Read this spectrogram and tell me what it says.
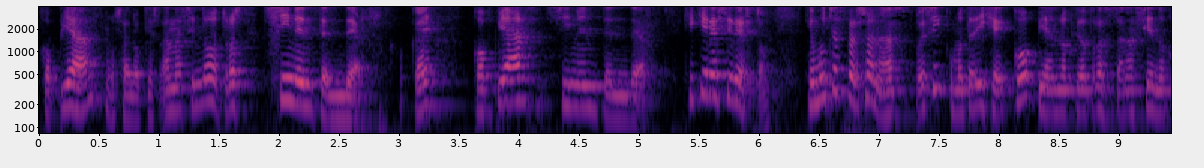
copiar, o sea, lo que están haciendo otros sin entender, ¿ok? Copiar sin entender. ¿Qué quiere decir esto? Que muchas personas, pues sí, como te dije, copian lo que otros están haciendo,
